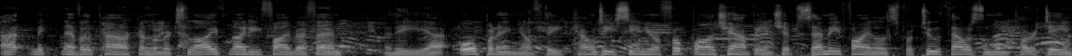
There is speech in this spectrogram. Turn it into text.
at Mick Neville Park on Limerick's Live 95 FM in the uh, opening of the County Senior Football Championship semi finals for 2013.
